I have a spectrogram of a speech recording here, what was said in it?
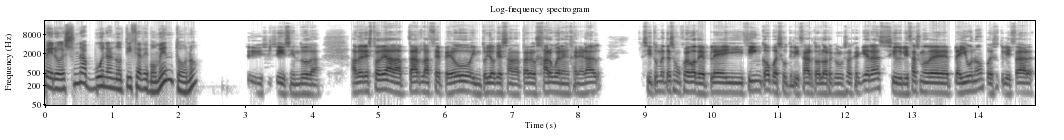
Pero es una buena noticia de momento, ¿no? Sí, sí, sí, sin duda. A ver, esto de adaptar la CPU, intuyo que es adaptar el hardware en general. Si tú metes un juego de Play 5, puedes utilizar todos los recursos que quieras. Si utilizas uno de Play 1, puedes utilizar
